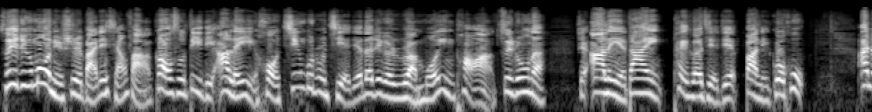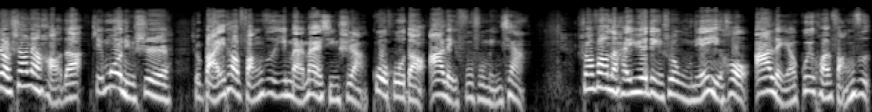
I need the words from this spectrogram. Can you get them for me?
所以这个莫女士把这想法告诉弟弟阿雷以后，经不住姐姐的这个软磨硬泡啊，最终呢，这阿雷也答应配合姐姐办理过户。按照商量好的，这莫女士就把一套房子以买卖形式啊过户到阿磊夫妇名下，双方呢还约定说五年以后阿磊要归还房子。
